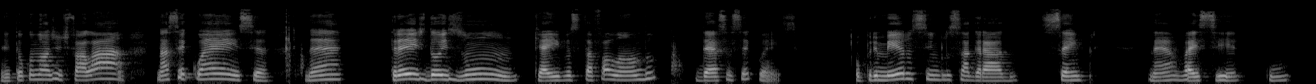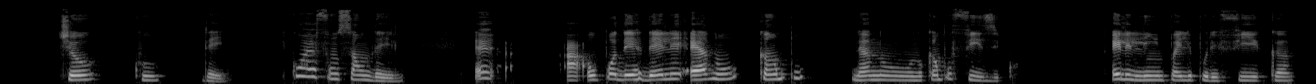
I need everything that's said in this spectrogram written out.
Então, quando a gente fala ah, na sequência, né? 3, 2, 1, que aí você está falando dessa sequência. O primeiro símbolo sagrado sempre, né, vai ser o Chokurei. Qual é a função dele? É, a, o poder dele é no campo, né, no, no campo físico. Ele limpa, ele purifica,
